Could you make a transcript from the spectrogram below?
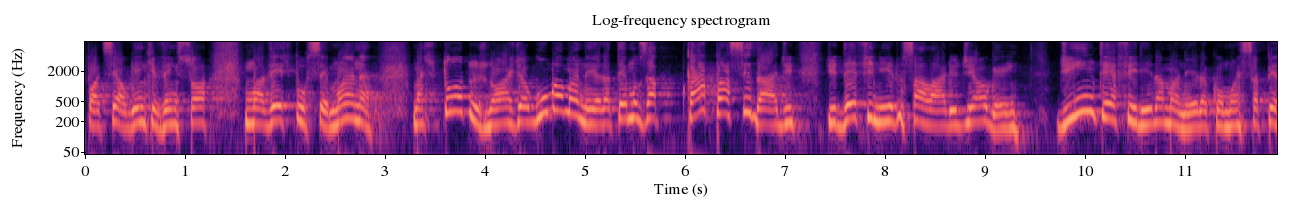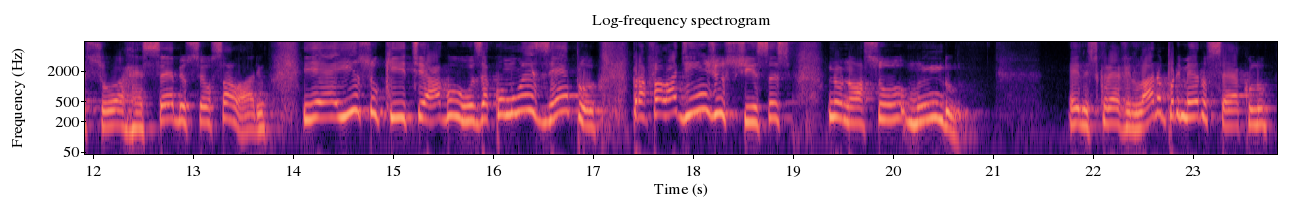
pode ser alguém que vem só uma vez por semana, mas todos nós, de alguma maneira, temos a capacidade de definir o salário de alguém, de interferir na maneira como essa pessoa recebe o seu salário. E é isso que Tiago usa como exemplo para falar de injustiças no nosso mundo. Ele escreve lá no primeiro século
